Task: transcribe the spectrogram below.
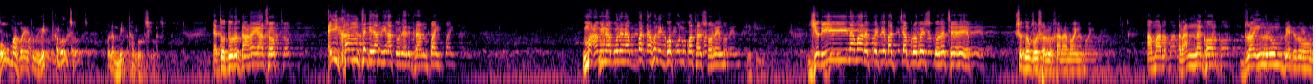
বৌমা হয়ে তুমি মিথ্যা বলছো? বলে, মিথ্যা বলছি না। এত দূর দাঁড়ায় আছো, এইখান থেকে আমি আতরের ঘ্রাণ পাই। মা আমিনা বলেন, আব্বা, তাহলে গোপন কথা শোনেন। যেদিন আমার পেটে বাচ্চা প্রবেশ করেছে, শুধু গোসলখানা নয়, আমার রান্নাঘর ড্রয়িং রুম বেডরুম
